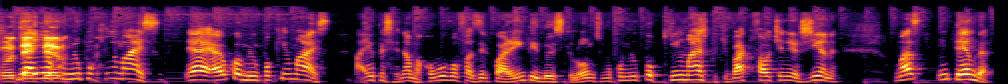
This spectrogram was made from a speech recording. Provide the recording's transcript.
Uhum. e aí eu comi um pouquinho mais. É, aí eu comi um pouquinho mais. Aí eu pensei, não, mas como eu vou fazer 42 quilômetros, vou comer um pouquinho mais, porque vai que falta energia, né? Mas entenda,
